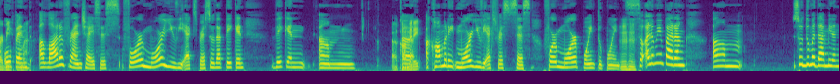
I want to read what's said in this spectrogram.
LTFRB, opened tama. a lot of franchises for more UV Express so that they can they can um Accommodate. uh, accommodate more UV Expresses for more point to point. Mm-hmm. So alam mo yung parang um so dumadami lang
